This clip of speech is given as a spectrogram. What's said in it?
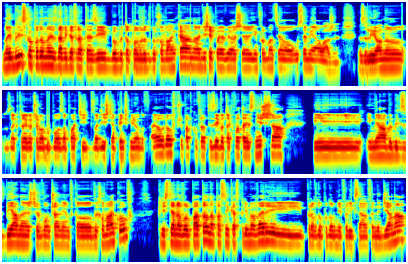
No i blisko podobno jest Davide Fratezi, byłby to powrót wychowanka, no a dzisiaj pojawiła się informacja o Usemie Awarze z Lyonu, za którego trzeba by było zapłacić 25 milionów euro. W przypadku Frateziego ta kwota jest niższa i, i miałaby być zbijana jeszcze włączeniem w to wychowanków Cristiana Volpato, napastnika z Primavery i prawdopodobnie Felixa Fenegiana.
